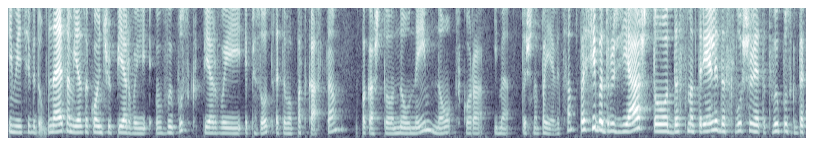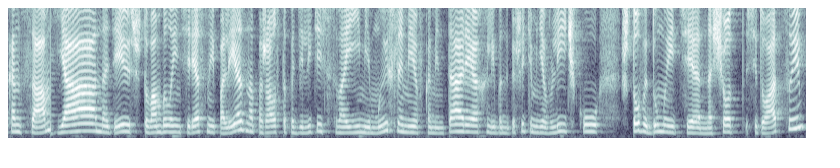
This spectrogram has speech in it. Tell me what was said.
имейте в виду. На этом я закончу первый выпуск, первый эпизод этого подкаста. Пока что no name, но скоро имя точно появится. Спасибо, друзья, что досмотрели, дослушали этот выпуск до конца. Я надеюсь, что вам было интересно и полезно. Пожалуйста, поделитесь своими мыслями в комментариях, либо напишите мне в личку, что вы думаете насчет ситуации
